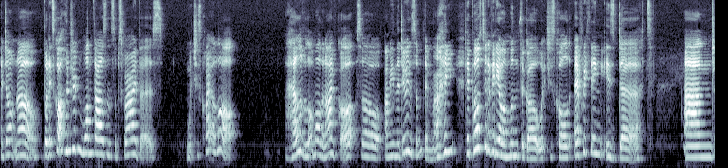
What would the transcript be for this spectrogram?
I don't know. But it's got 101,000 subscribers, which is quite a lot a hell of a lot more than I've got, so I mean they're doing something right. They posted a video a month ago which is called Everything is Dirt and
